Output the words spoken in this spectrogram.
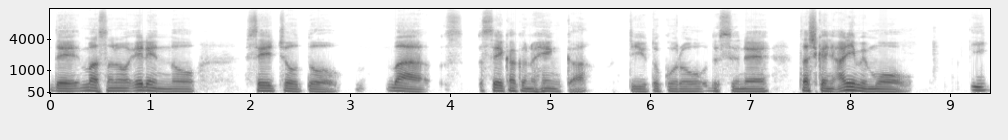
で、まあ、そのエレンの成長と、まあ、性格の変化っていうところですよね。確かにアニメも一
